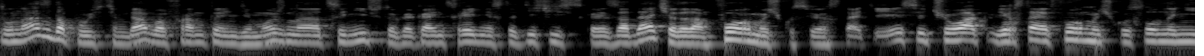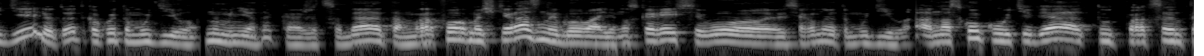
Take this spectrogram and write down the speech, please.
У нас, допустим, да, во фронтенде можно оценить, что какая-нибудь среднестатистическая задача, это там формочку сверстать. И если чувак верстает формочку условно неделю, то это какой-то мудило. Ну, мне так кажется, да, там формочки разные бывали, но, скорее всего, все равно это мудило. А насколько у тебя тут процент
